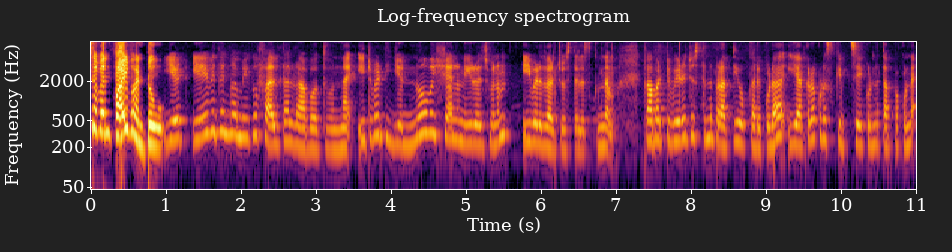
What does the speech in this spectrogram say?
seven five అంటూ ఏ ఏ విధంగా మీకు ఫలితాలు రాబోతున్నాయి? ఇటువంటి ఎన్నో విషయాలను ఈరోజు మనం ఈ వీడియో ద్వారా చూసి తెలుసుకుందాం. కాబట్టి వీడియో చూస్తున్న ప్రతి ఒక్కరు కూడా ఎక్కడ కూడా స్కిప్ చేయకుండా తప్పకుండా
